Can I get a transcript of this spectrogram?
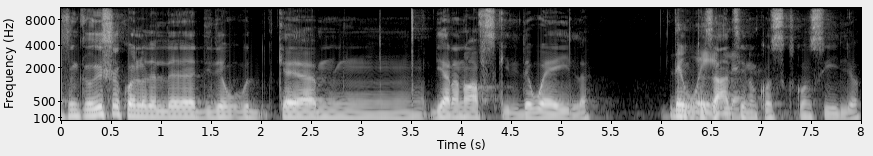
Film che ho visto è quello del, di, The- che, mm, di Aronofsky, di The Whale. The Whale. pesante, sì, non cons- consiglio.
